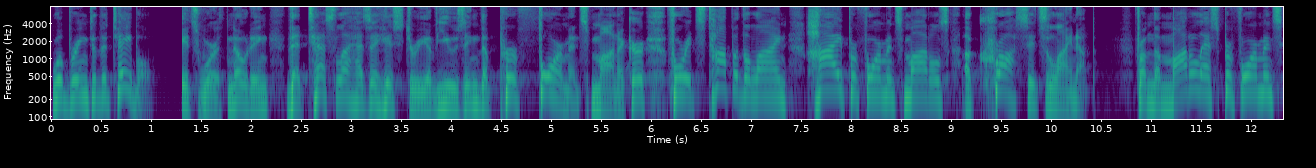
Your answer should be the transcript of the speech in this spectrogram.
will bring to the table. It's worth noting that Tesla has a history of using the performance moniker for its top of the line, high performance models across its lineup. From the Model S Performance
